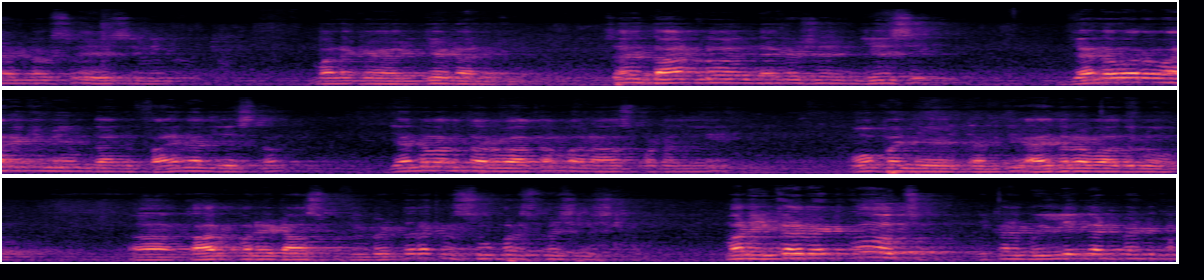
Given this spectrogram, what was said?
టెండర్స్ వేసినాయి మనకి ఇది చేయడానికి. సరే దాంట్లో నెగోషియేషన్ చేసి జనవరి వరకు మేము దాన్ని ఫైనల్ చేస్తాం. జనవరి తర్వాత మన హాస్పిటల్ని ఓపెన్ చేయడానికి హైదరాబాద్లో కార్పొరేట్ హాస్పిటల్ పెడతారు. అక్కడ సూపర్ స్పెషలిస్ట్. మనం ఇక్కడ పెట్టుకోవచ్చు. ఇక్కడ బిల్డింగ్ కట్టి పెట్టుకో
